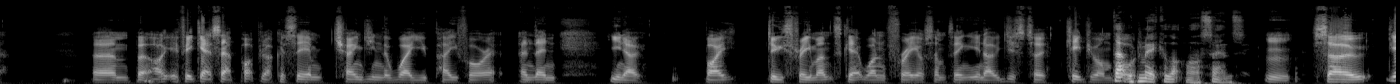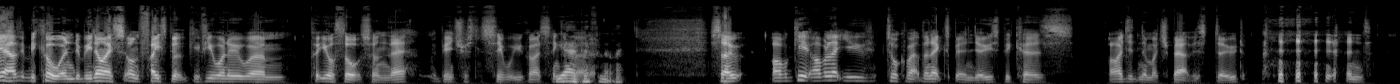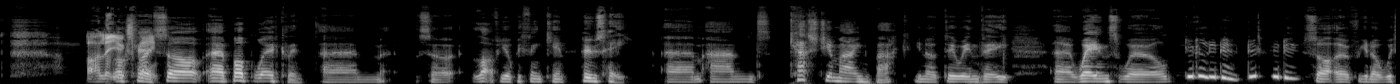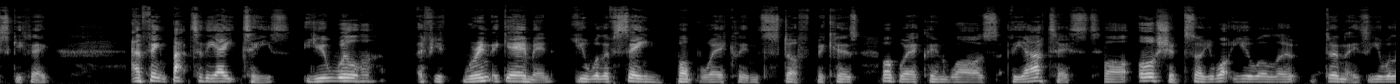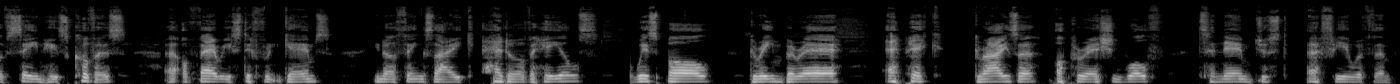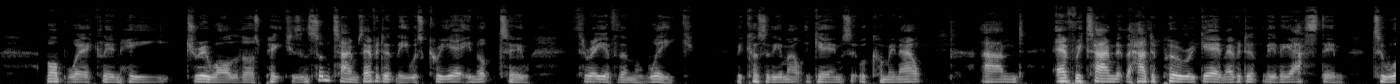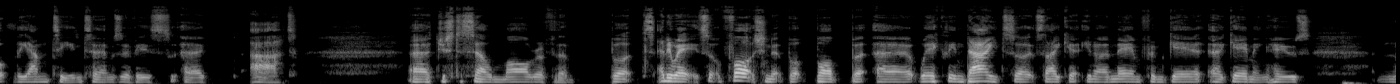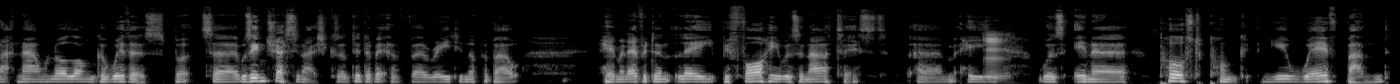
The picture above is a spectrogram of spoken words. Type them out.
Um, but I, if it gets that popular, I could see them changing the way you pay for it, and then, you know, by do three months get one free or something, you know, just to keep you on board. That would make a lot more sense. Mm. So yeah, it'd be cool, and it'd be nice on Facebook if you want to um, put your thoughts on there. It'd be interesting to see what you guys think yeah, about definitely. it. So I'll give, I'll let you talk about the next bit of news because I didn't know much about this dude, and I'll let you okay, explain. so uh, Bob Wakelin. Um, so a lot of you will be thinking, who's he? Um, and cast your mind back, you know, doing the uh, Wayne's World sort of, you know, whiskey thing, and think back to the 80s. You will, if you were into gaming, you will have seen Bob Wakelin's stuff because Bob Wakelin was the artist for Ocean. So what you will have done is you will have seen his covers uh, of various different games. You know, things like Head Over Heels, Wizball, Green Beret, Epic, Gryzor, Operation Wolf, to name just a few of them. Bob Wakelin, he drew all of those pictures and sometimes evidently he was creating up to three of them a week because of the amount of games that were coming out. And every time that they had a poorer game, evidently they asked him to up the ante in terms of his uh, art, uh, just to sell more of them. But anyway, it's unfortunate, but Bob uh, Wakelin died, so it's like a, you know a name from ga- uh, gaming who's now no longer with us. But uh, it was interesting actually because I did a bit of uh, reading up about him, and evidently before he was an artist, um, he Mm. was in a post-punk new wave band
